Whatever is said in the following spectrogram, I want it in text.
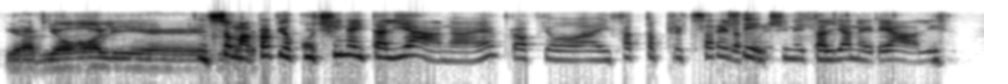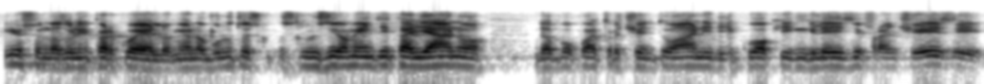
i ravioli. Eh, Insomma, proprio cucina italiana, eh? proprio hai fatto apprezzare sì. la cucina italiana ai reali. Io sono andato lì per quello, mi hanno voluto esclusivamente italiano dopo 400 anni di cuochi inglesi e francesi,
